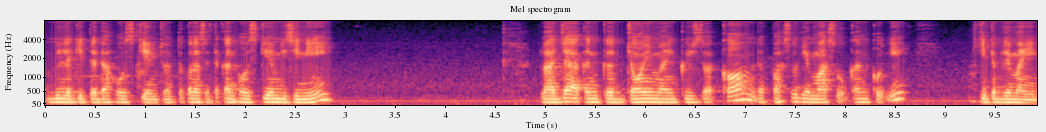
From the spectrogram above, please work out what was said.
bila kita dah host game. Contoh kalau saya tekan host game di sini, pelajar akan ke joinmyquiz.com lepas tu dia masukkan kod ni kita boleh main.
